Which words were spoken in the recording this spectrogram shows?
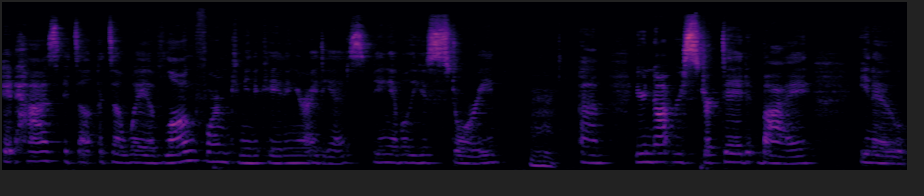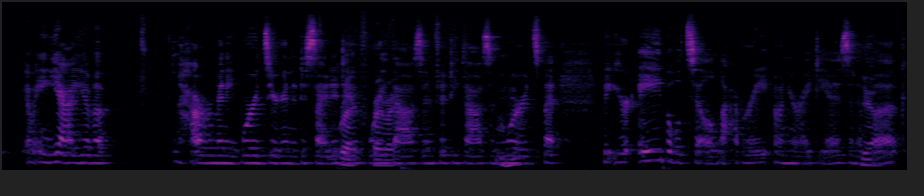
It has it's a it's a way of long form communicating your ideas, being able to use story. Mhm. Um, you're not restricted by, you know, I mean, yeah, you have a however many words you're going to decide to Right, do, right, right. 40,000, 50,000 Mhm. words, but but you're able to elaborate on your ideas in a Yeah. book.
